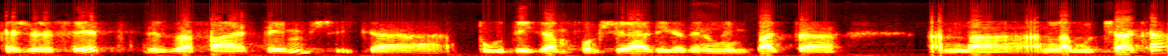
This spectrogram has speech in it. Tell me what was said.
que jo he fet des de fa temps i que puc dir que han funcionat i que tenen un impacte en la, en la butxaca,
